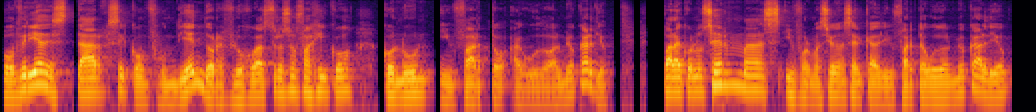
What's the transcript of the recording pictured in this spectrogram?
podría estarse confundiendo reflujo gastroesofágico con un infarto agudo al miocardio. Para conocer más información acerca del infarto agudo del miocardio,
